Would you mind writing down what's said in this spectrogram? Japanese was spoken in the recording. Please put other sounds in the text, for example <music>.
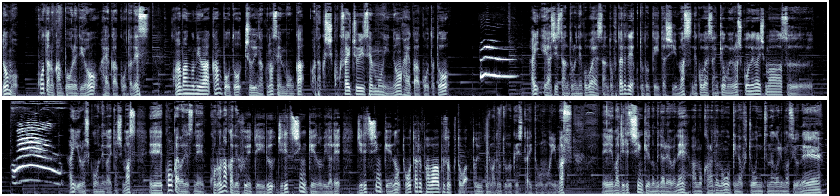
どうも、コータの漢方レディオ、早川コータです。この番組は漢方と中医学の専門家、私、国際中医専門医の早川コータと、はい、アシスタントの猫林さんと二人でお届けいたします。猫林さん、今日もよろしくお願いします。はい、よろしくお願いいたします。えー、今回はですね、コロナ禍で増えている自律神経の乱れ、自律神経のトータルパワー不足とはというテーマでお届けしたいと思います。えー、まあ、自律神経の乱れはねあの体の大きな不調につながりますよね。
